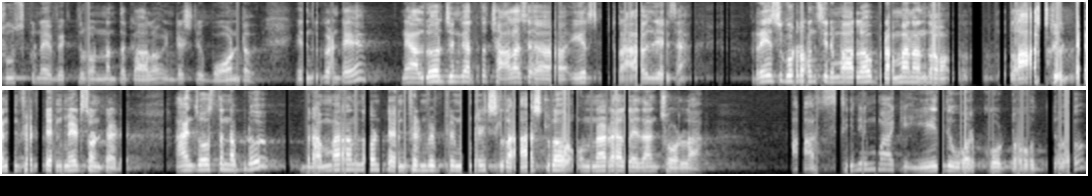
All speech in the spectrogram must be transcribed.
చూసుకునే వ్యక్తులు ఉన్నంత కాలం ఇండస్ట్రీ బాగుంటుంది. ఎందుకంటే నేను అల్లు అర్జున్ గారితో చాలా ఇయర్స్ ట్రావెల్ చేశా. రేసు గుర్రం సినిమాలో Brahmanandam last ten fifteen minutes ఉంటాడు. ఆయన చూస్తున్నప్పుడు బ్రహ్మానందం టెన్ ఫిఫ్టీన్ మినిట్స్ లాస్ట్లో ఉన్నాడా లేదా అని చూడలా. ఆ సినిమాకి ఏది వర్కౌట్ అవుద్దో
